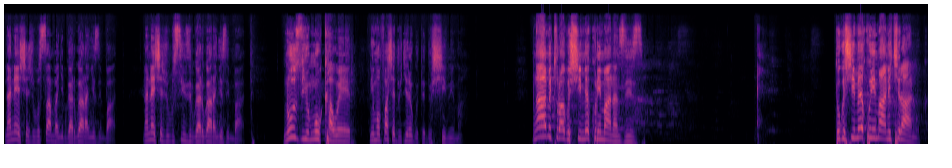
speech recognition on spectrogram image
Nanesheje ubusambanyi bwari bwarangiza imbata. Nanesheje ubusinzi bwari bwarangiza imbata. Nuzuye umwuka wera. Nimumfashe dugire gute? Dushima imana. Mwami turagushimiye kuri imana nziza. Tugushimiye kuri imana ikiranuka.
